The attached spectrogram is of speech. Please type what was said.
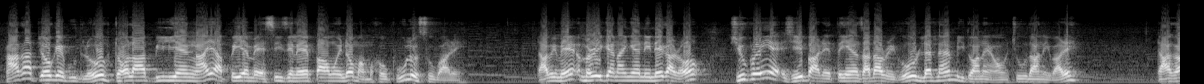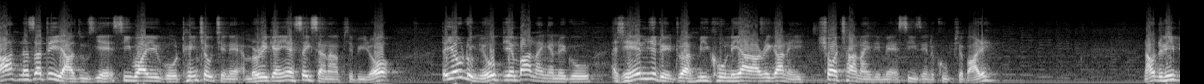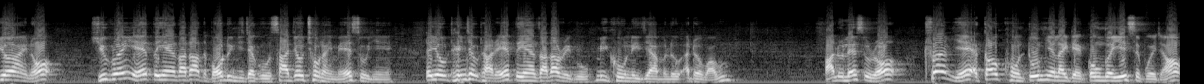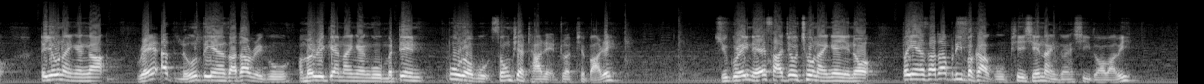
ငါကပြောခဲ့ဘူးသလိုဒေါ်လာဘီလီယံ900ပေးရမယ့်အစီအစဉ်လဲပါဝင်တော့မှာမဟုတ်ဘူးလို့ဆိုပါတယ်။ဒါပေမဲ့အမေရိကန်နိုင်ငံအနေနဲ့ကတော့ယူကရိန်းရဲ့အရေးပါတဲ့တယံဇာတတွေကိုလက်လှမ်းမိသွားနိုင်အောင်ကြိုးစားနေပါတယ်။ ဒါက21ရာစုရဲ့စီးပွားရေးကိုထိန်းချုပ်ခြင်းနဲ့အမေရိကန်ရဲ့စိတ်ဆန္ဒဖြစ်ပြီးတော့တရုတ်လိုမျိုးပြင်ပနိုင်ငံတွေကိုအရင်အမြစ်တွေအတွက်မှီခိုနေရတာတွေကနေရှော့ချနိုင်နေမယ့်အစီအစဉ်တစ်ခုဖြစ်ပါတယ်။နောက်တစ်နည်းပြောရရင်တော့ယူကရိန်းရဲ့တယံဇာတသဘောတူညီချက်ကိုစာချုပ်ချုပ်နိုင်မယ်ဆိုရင်တရုတ်ထိန်းချုပ်ထားတဲ့တယံဇာတတွေကိုမှီခိုနေကြမလို့အပ်တော့ပါဘူး။ဘာလို့လဲဆိုတော့ Trump ရဲ့အကောက်ခွန်တိုးမြှင့်လိုက်တဲ့ကုန်သွယ်ရေးစစ်ပွဲကြောင့်တရုတ်နိုင်ငံက Rare Earth လို့တယံဇာတတွေကို American နိုင်ငံကိုမတင်ပို့တော့ဖို့ဆုံးဖြတ်ထားတဲ့အတွက်ဖြစ်ပါတယ်။ယူကရိန်းနဲ့စာချုပ်ချုပ်နိုင်ခဲ့ရင်တော့တယံဇာတပြိပခကိုဖြည့်ရှင်းနိုင်စွမ်းရှိသွားပါပြီ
